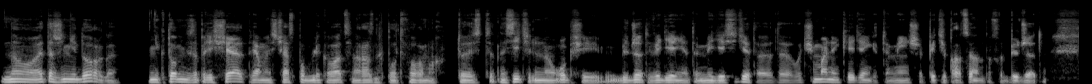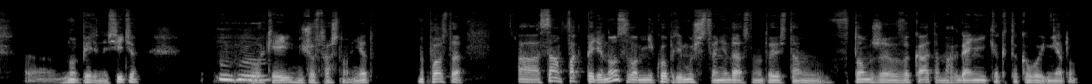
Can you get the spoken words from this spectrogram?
Но это же недорого. Никто мне запрещает прямо сейчас публиковаться на разных платформах. То есть относительно общий бюджет ведения там, медиасети, это, это очень маленькие деньги, это меньше 5% от бюджета. Э, ну, переносите. Угу. Окей, ничего страшного нет. Ну, просто а сам факт переноса вам никакого преимущества не даст. Ну, то есть там в том же ВК там органики как таковой нету.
